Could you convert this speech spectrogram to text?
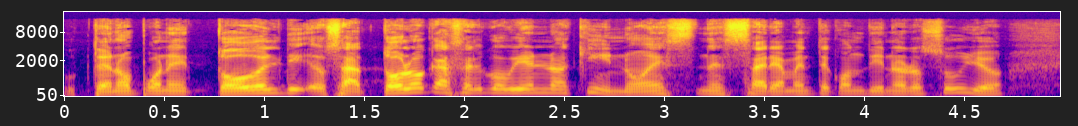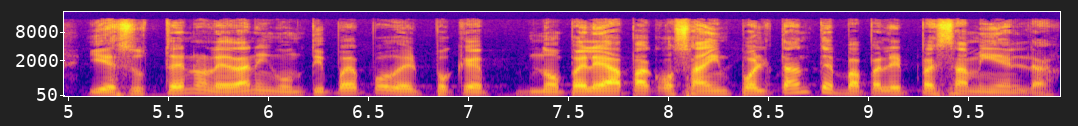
Usted no pone todo el dinero, o sea, todo lo que hace el gobierno aquí no es necesariamente con dinero suyo y eso usted no le da ningún tipo de poder porque no pelea para cosas importantes, va a pelear para esa mierda.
